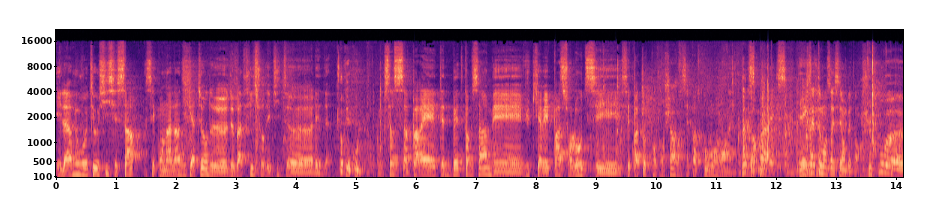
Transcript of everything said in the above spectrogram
Et la nouveauté aussi c'est ça, c'est qu'on a l'indicateur de, de batterie sur des petites euh, LED. Ok, cool. Donc ça, ça paraît peut-être bête comme ça, mais vu qu'il n'y avait pas sur l'autre, c'est c'est pas top quand on charge, on sait pas trop où on en est. D'accord. Alex? Exactement ça que c'est embêtant. Du coup, euh,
